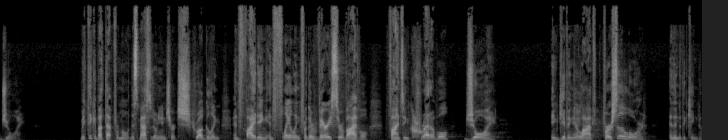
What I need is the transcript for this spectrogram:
joy. I mean, think about that for a moment. This Macedonian church, struggling and fighting and flailing for their very survival, finds incredible joy in giving their lives first to the Lord and then to the kingdom.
